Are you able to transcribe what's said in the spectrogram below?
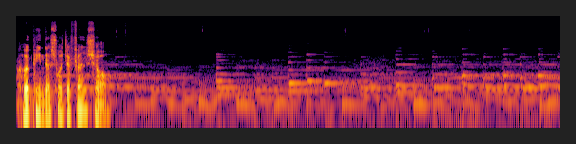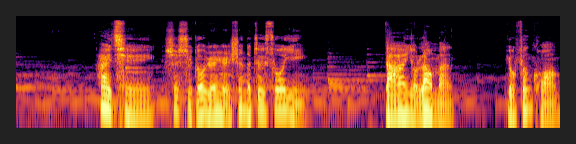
和平地说着分手？爱情是许多人人生的最缩影。答案有浪漫，有疯狂，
